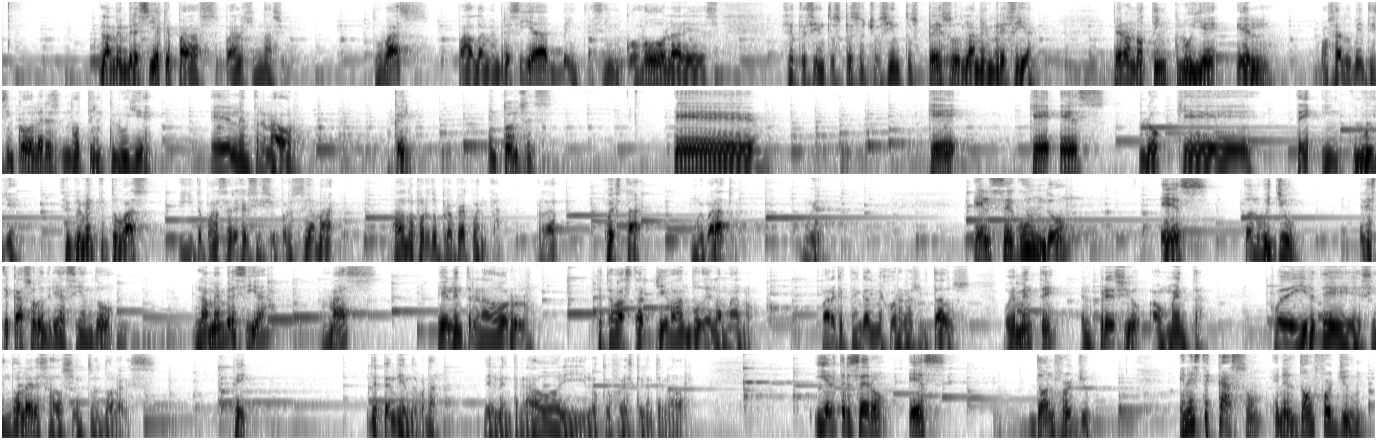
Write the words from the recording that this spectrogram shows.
la membresía que pagas para el gimnasio. Tú vas, pagas la membresía, 25 dólares, 700 pesos, 800 pesos, la membresía. Pero no te incluye el, o sea, los 25 dólares no te incluye el entrenador. ¿Ok? Entonces, eh, ¿qué, ¿qué es lo que te incluye? Simplemente tú vas y te pueden hacer ejercicio. Por eso se llama hazlo por tu propia cuenta, ¿verdad? Cuesta muy barato. Muy bien. El segundo es Done With You. En este caso vendría siendo la membresía más el entrenador que te va a estar llevando de la mano para que tengas mejores resultados. Obviamente el precio aumenta. Puede ir de 100 dólares a 200 dólares. ¿Ok? Dependiendo, ¿verdad? Del entrenador y lo que ofrezca el entrenador. Y el tercero es Done for You. En este caso, en el Done for You,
